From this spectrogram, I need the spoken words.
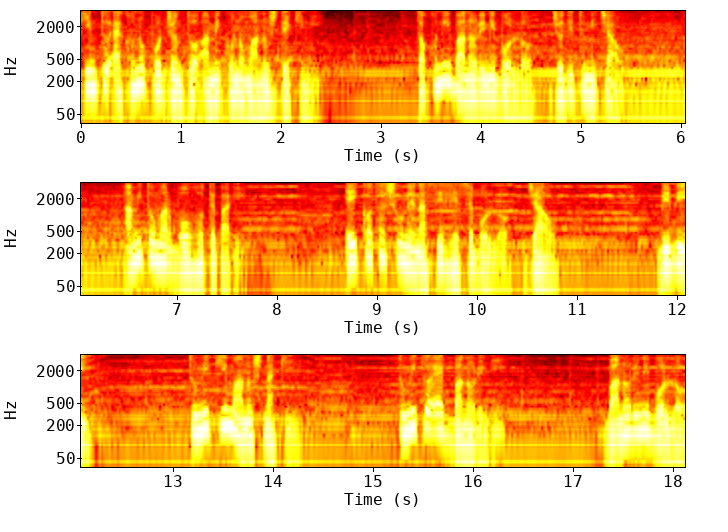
কিন্তু এখনও পর্যন্ত আমি কোনো মানুষ দেখিনি। তখনই বানরিনী বলল, যদি তুমি চাও, আমি তোমার বউ হতে পারি। এই কথা শুনে নাসির হেসে বলল, যাও। বিবি, তুমি কি মানুষ নাকি? তুমি তো এক বানরিনী। বানরিনী বলল,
